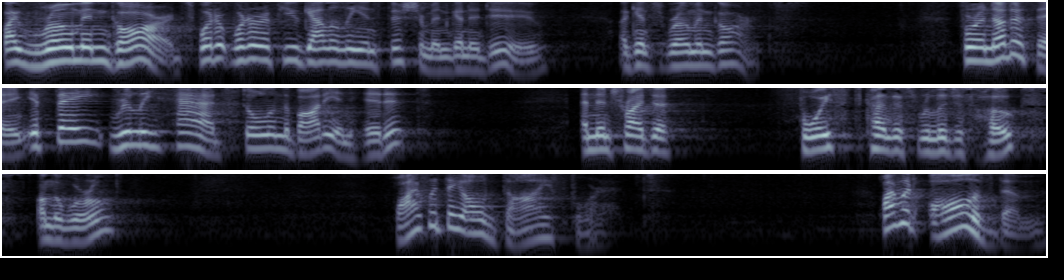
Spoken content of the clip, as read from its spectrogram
by Roman guards. What are, what are a few Galilean fishermen going to do against Roman guards? for another thing, if they really had stolen the body and hid it, and then tried to foist kind of this religious hoax on the world, why would they all die for it? Why would all of them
